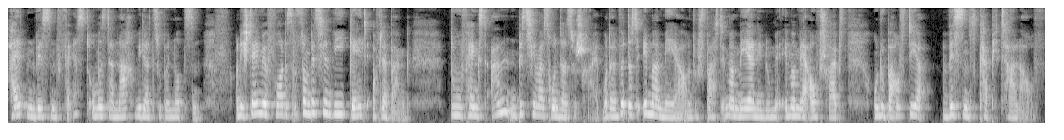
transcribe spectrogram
halten Wissen fest, um es danach wieder zu benutzen. Und ich stelle mir vor, das ist so ein bisschen wie Geld auf der Bank. Du fängst an, ein bisschen was runterzuschreiben und dann wird es immer mehr und du sparst immer mehr, indem du immer mehr aufschreibst und du baust dir Wissenskapital auf.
